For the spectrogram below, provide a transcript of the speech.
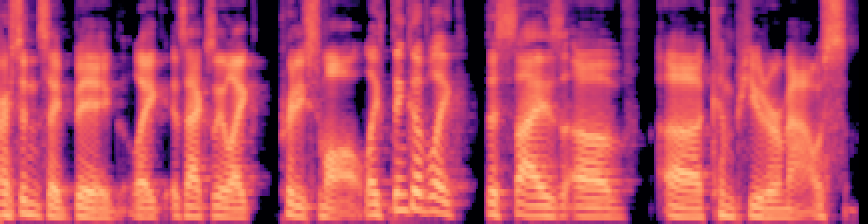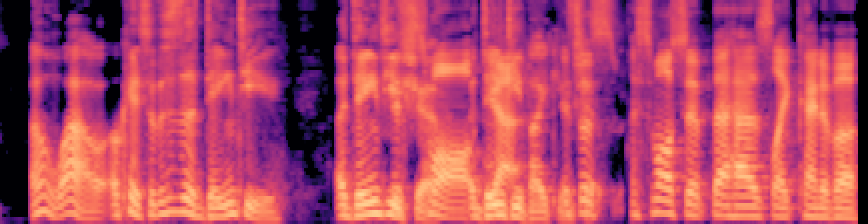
I shouldn't say big, like it's actually like pretty small. Like think of like the size of a computer mouse. Oh wow. Okay, so this is a dainty, a dainty It's ship, small, a dainty yeah. Viking It's ship. a, a small ship that has like kind of a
